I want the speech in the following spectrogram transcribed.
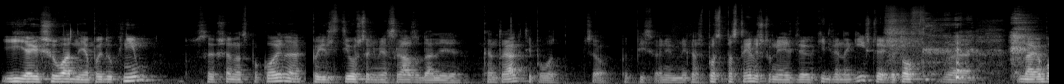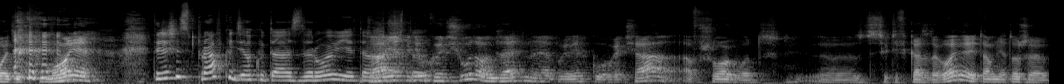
И я решил, ладно, я пойду к ним, совершенно спокойно. Прелестило, что они мне сразу дали контракт, типа вот, все, подписывай. Они, мне кажется, просто посмотрели, что у меня есть две руки, две ноги, что я готов э, на работе в море. Ты же сейчас справку делал какую-то о здоровье, там, Да, я ходил к врачу, там обязательная проверка у врача, офшор, вот, э, сертификат здоровья, и там меня тоже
